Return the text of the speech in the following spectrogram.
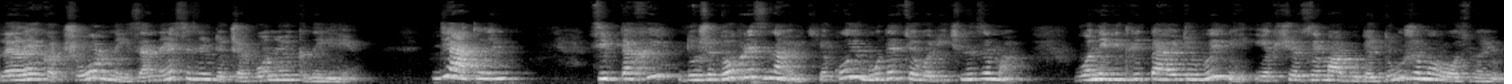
Лелека чорний, занесений до червоної книги. Дятли. Ці птахи дуже добре знають, якою буде цьогорічна зима. Вони відлітають у вирі, якщо зима буде дуже морозною.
